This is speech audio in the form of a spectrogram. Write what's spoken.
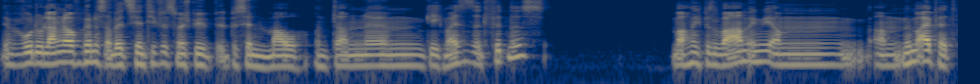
wo du langlaufen könntest, aber jetzt hier in Tiflis zum Beispiel ein bisschen mau. Und dann ähm, gehe ich meistens in Fitness, mache mich ein bisschen warm irgendwie am, am mit dem iPad.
